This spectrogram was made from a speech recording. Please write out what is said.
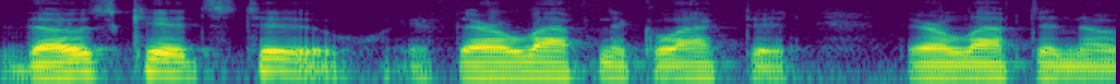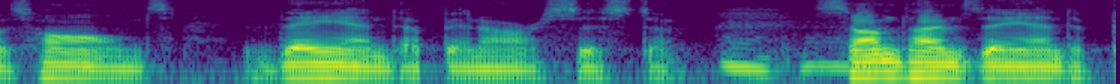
those kids too, if they're left neglected, they're left in those homes, they end up in our system. Mm -hmm. Sometimes they end up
